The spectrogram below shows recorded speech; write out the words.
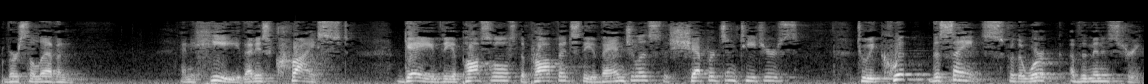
verse 11. And he, that is Christ, gave the apostles, the prophets, the evangelists, the shepherds and teachers to equip the saints for the work of the ministry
